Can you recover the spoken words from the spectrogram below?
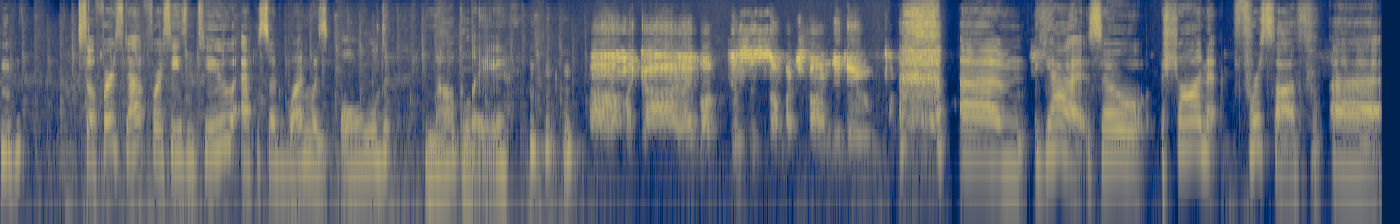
so, first up for season two, episode one was Old Knobbly. oh my god, I love this is so much fun to do. Um, yeah, so Sean, first off, uh,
